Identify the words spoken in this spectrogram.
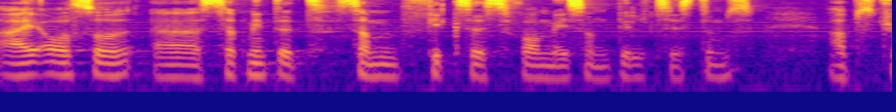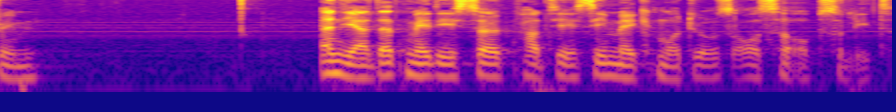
I also uh, submitted some fixes for Meson build systems upstream. And yeah, that made the third-party CMake modules also obsolete.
